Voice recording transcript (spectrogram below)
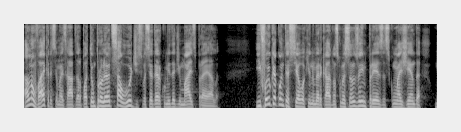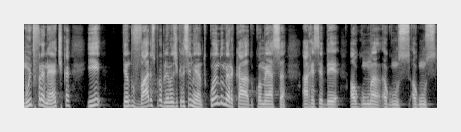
Ela não vai crescer mais rápido, ela pode ter um problema de saúde se você der comida demais para ela. E foi o que aconteceu aqui no mercado. Nós começamos a ver empresas com uma agenda muito frenética e tendo vários problemas de crescimento. Quando o mercado começa a receber alguma, alguns, alguns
